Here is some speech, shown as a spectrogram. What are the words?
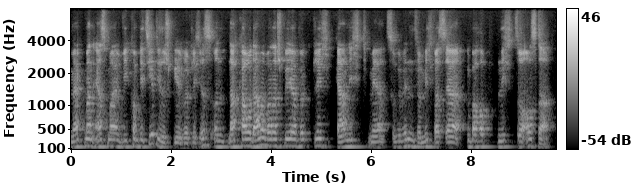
merkt man erst mal, wie kompliziert dieses Spiel wirklich ist. Und nach Karo Dame war das Spiel ja wirklich gar nicht mehr zu gewinnen für mich, was ja überhaupt nicht so aussah.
